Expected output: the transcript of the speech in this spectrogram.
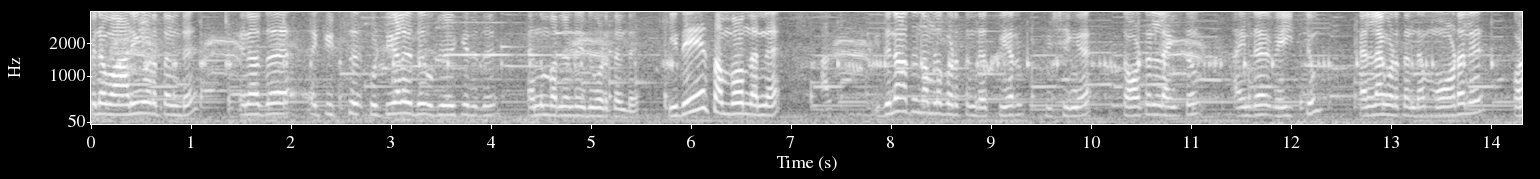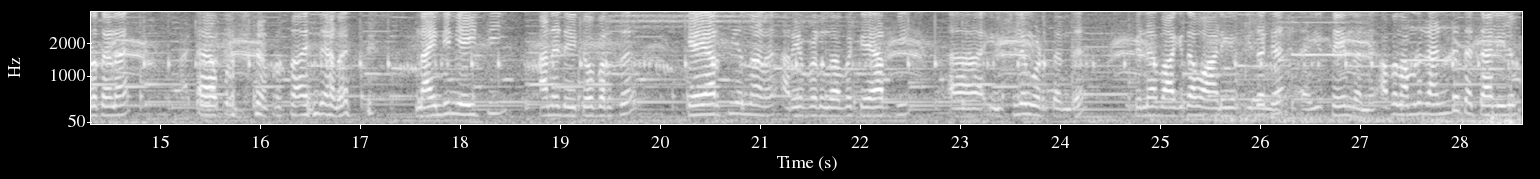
പിന്നെ വാണിംഗ് കൊടുത്തിട്ടുണ്ട്. ഇതിനകത്ത് കിഡ്സ് കുട്ടികൾ ഇത് ഉപയോഗിക്കരുത് എന്നും പറഞ്ഞുകൊണ്ട് ഇത് കൊടുത്തിട്ടുണ്ട്. ഇതേ സംഭവം തന്നെ ഇതിനകത്ത് നമ്മൾ കൊടുത്തിട്ടുണ്ട് സ്പിയർ ഫിഷിങ് ടോട്ടൽ ലെങ്ത്തും അതിന്റെ വെയിറ്റും എല്ലാം കൊടുത്തിട്ടുണ്ട്. മോഡൽ കൊടുത്താണ് പ്രസാദിന്റെ ആണ് നയന്റീൻ എയ്റ്റി ആണ് date of birth K R P എന്നാണ് അറിയപ്പെടുന്നത്. അപ്പോൾ കെ ആർ പി ഇൻഷിലും കൊടുത്തിട്ടുണ്ട്. പിന്നെ ബാക്കിത്തെ വാണിങ്ങും ഇതൊക്കെ സെയിം തന്നെ. അപ്പോൾ നമ്മൾ രണ്ട് തെറ്റാലിയിലും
